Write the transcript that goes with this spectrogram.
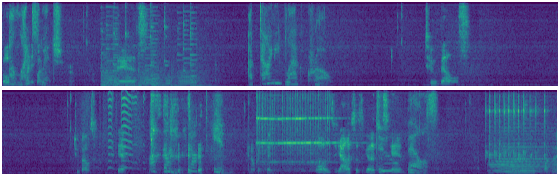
Oh, a light switch, there it is. a tiny black crow, Two bells. Two bells. Yeah. a bunny tucked in, An open pin. Oh, Alex is good at this two game. bells, One nine.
